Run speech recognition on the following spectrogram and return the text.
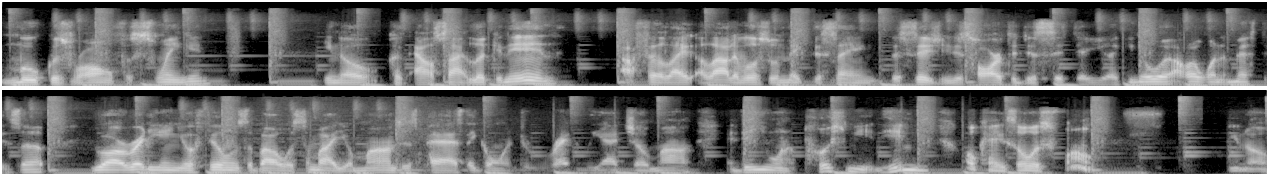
Mook was wrong for swinging. You know, because outside looking in, I feel like a lot of us will make the same decision. It's hard to just sit there. You're like, you know what? I don't want to mess this up. You are already in your feelings about what somebody your mom just passed. They going directly at your mom, and then you want to push me and hit me. Okay, so it's fun, you know.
